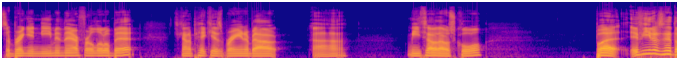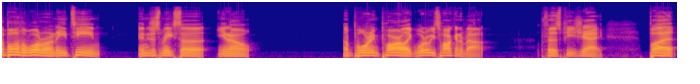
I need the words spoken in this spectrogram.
to bring in Niemann there for a little bit to kind of pick his brain about uh, Mito. That was cool. But if he doesn't hit the ball in the water on 18 and just makes a, you know, a boring par, like what are we talking about for this PGA? But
